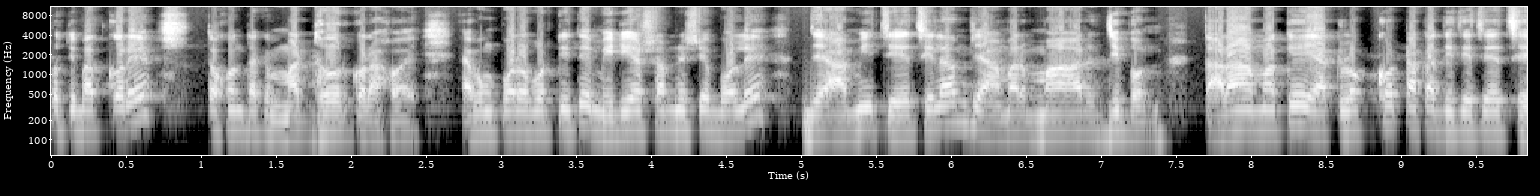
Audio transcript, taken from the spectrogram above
প্রতিবাদ করে তখন তাকে মারধর করা হয়। এবং পরবর্তীতে মিডিয়ার সামনে সে বলে যে আমি চেয়েছিলাম যে আমার মার জীবন তারা আমাকে এক লক্ষ টাকা দিতে চেয়েছে।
